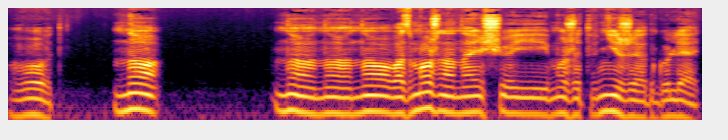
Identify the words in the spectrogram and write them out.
Вот. Но, но, но, но, возможно, она еще и может ниже отгулять.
